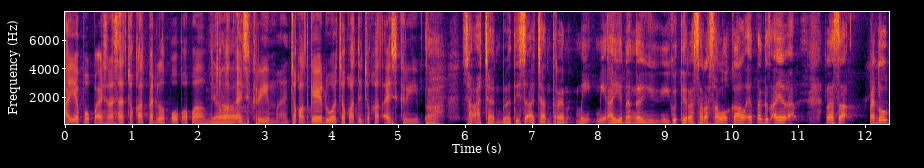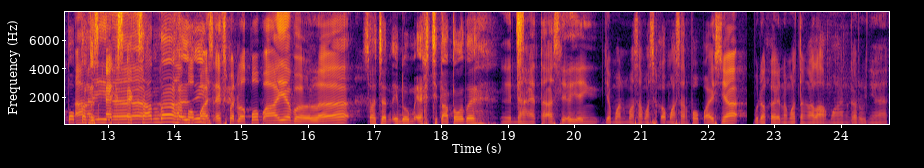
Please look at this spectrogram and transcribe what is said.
Ice Aya Pop Ice rasa coklat pedal pop apa Ya. coklat ice cream Aya coklat gaya dua coklat dan coklat ice cream Nah, saacan berarti saacan tren mie, mie ayeuna ngikuti rasa-rasa lokal eta geus aya rasa pedal pop tah geus Aya. X-X-an dah Ah, Pop. Ice X pedal pop aya baheula Saacan Indomie X Citato teh. Nah eta asli euy aing zaman masa-masa keemasan Pop Ice nya budak kayak nama tenggalaman karunya.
